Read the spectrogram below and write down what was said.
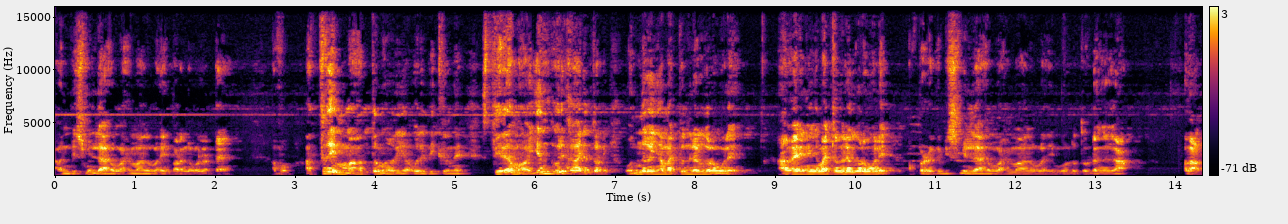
അവൻ ബിസ്മില്ലാഹു റഹ്മാൻ റഹീം പറഞ്ഞുകൊള്ളട്ടെ. അപ്പോൾ അത്രയും മഹത്വമേറിയ ഒരു ദിക്കറിനെ സ്ഥിരമായി എന്ത് ഒരു കാര്യം തുടങ്ങി. ഒന്ന് കഴിഞ്ഞാൽ മറ്റൊന്നിലേക്ക് തുടങ്ങൂലേ? ആ കാര്യം കഴിഞ്ഞാൽ മറ്റൊന്നിലേക്ക് തുടങ്ങൂലേ? അപ്പോഴൊക്കെ ബിസ്മില്ലാഹി റഹ്മാൻ റഹീം കൊണ്ട് തുടങ്ങുക. അതാണ്.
